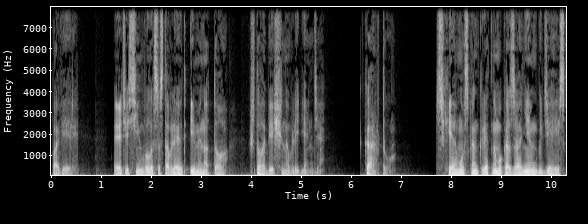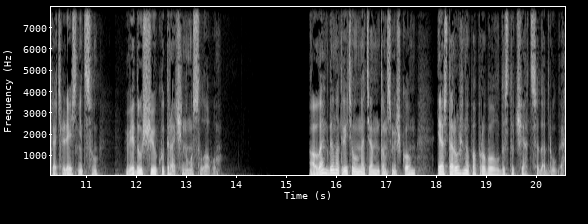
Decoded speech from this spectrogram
«Поверь, эти символы составляют именно то, что обещано в легенде. Карту. Схему с конкретным указанием, где искать лестницу, ведущую к утраченному слову». Лэнгдон ответил натянутым смешком и осторожно попробовал достучаться до друга.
